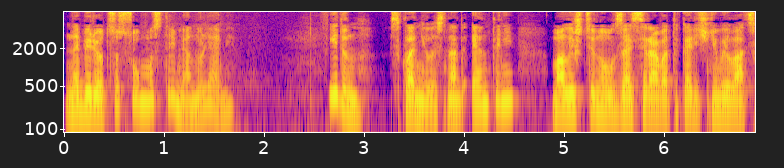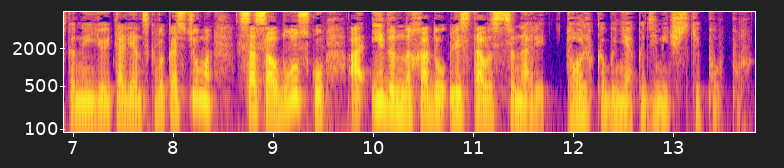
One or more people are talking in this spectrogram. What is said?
наберется сумма с тремя нулями. Иден склонилась над Энтони, малыш тянул за серовато-коричневый лацкан ее итальянского костюма, сосал блузку, а Иден на ходу листала сценарий. Только бы не академический пурпур.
